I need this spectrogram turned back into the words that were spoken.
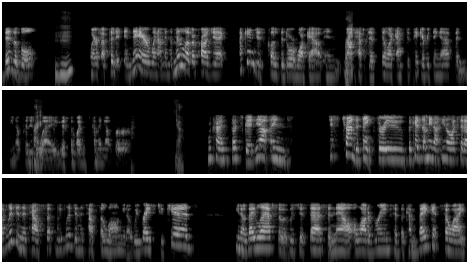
visible. mm-hmm. Where if I put it in there when I'm in the middle of a project, I can just close the door, walk out, and Right. not have to feel like I have to pick everything up and you know put it Right. away if somebody's coming over. Yeah. Okay, that's good. Yeah, and just trying to think through because I mean, I, you know, like I said, I've lived in this house. so- We've lived in this house so long. You know, we raised two kids. You know, they left, so it was just us, and now a lot of rooms have become vacant. So I,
